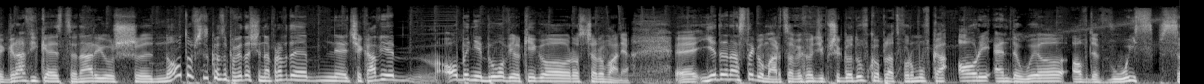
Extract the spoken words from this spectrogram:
e, grafikę, scenariusz, e, no to wszystko zapowiada się naprawdę mm, ciekawie, oby nie było wielkiego rozczarowania. E, 11 marca wychodzi przygodówko-platformówka Ori and the Will of the Wisps,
